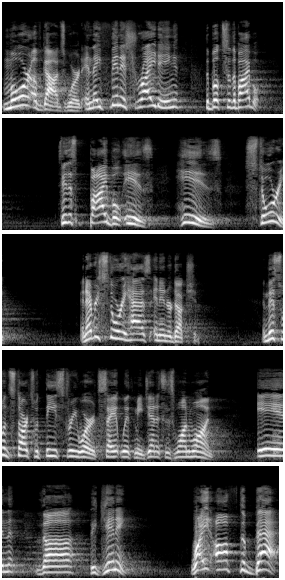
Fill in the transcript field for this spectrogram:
more of God's word. And they finished writing the books of the Bible. See, this Bible is his story. And every story has an introduction. And this one starts with these three words. Say it with me. Genesis 1 1. In the beginning. Right off the bat,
